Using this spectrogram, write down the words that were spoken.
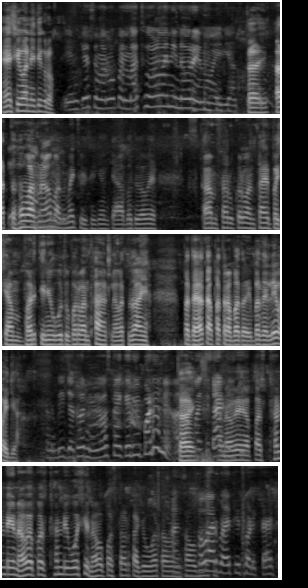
હે શિવાની દીકરો? એમ કે છે મારા પપ્પાને માથું વળવાની નવરાઈ નો આવી આ આજ તો સવારના આમાં જ મચવી છે કેમ કે આ બધું હવે કામ સારું કરવાનું થાય પછી આમ ભરતી ને એવું બધું ભરવાનું થાય એટલે હવે તો અહીંયા બધા હતા પતરા બતરા એ બધા લેવા ગયા. અને વ્યવસ્થા કરવી પડે ને થાય. અને હવે પાછી ઠંડી ને હવે પછી ઠંડી ઓછી ને હવે પછી તડકા જેવું વાતાવરણ થવા સવારમાંથી થોડીક ટાઈટ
